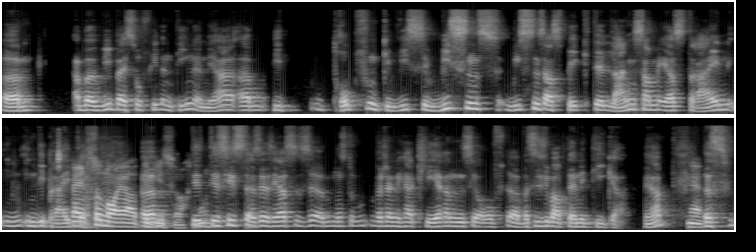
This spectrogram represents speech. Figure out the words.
ähm, aber wie bei so vielen Dingen, ja, ähm, die tropfen gewisse Wissens, Wissensaspekte langsam erst rein in, in die Breite. Weil es so neuartig ähm, ist auch. Ne? Das ist, also als erstes äh, musst du wahrscheinlich erklären sehr oft, äh, was ist überhaupt eine Tiger? Ja? ja? Das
